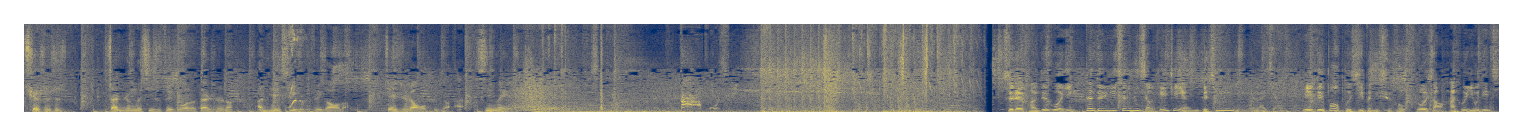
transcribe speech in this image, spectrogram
确实是。战争的戏是最多的，但是呢，安全系数是最高的，这是让我比较安欣慰的。虽然团队过硬，但对于像印小天这样一个青年演员来讲，面对爆破戏份的时候，多少还会有点紧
